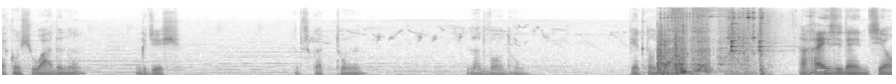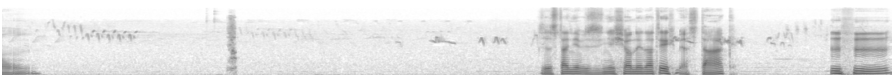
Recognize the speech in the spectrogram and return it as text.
Jakąś ładną. Gdzieś. Na przykład tu. Nad wodą. Piękną działkę. Rezydencją. Zostanie wzniesiony natychmiast, tak? Mhm.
